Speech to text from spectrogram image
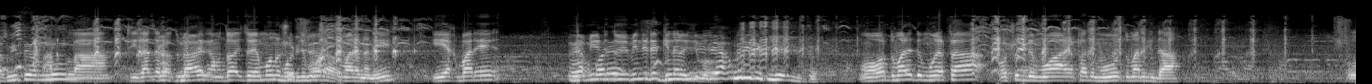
আমি তো পাতলা ঠিক আছে তুমি কাম তো এমন দিব। তোমার নানি এই একবারে দুই মিনিট একবারে দুই মিনিটে কিনা যাব। এক মিনিটে ক্লিয়ার দিত ও তোমারে দিমু একটা ওষুধ দিমু আর একটা দিমু তোমার কি দা? ও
